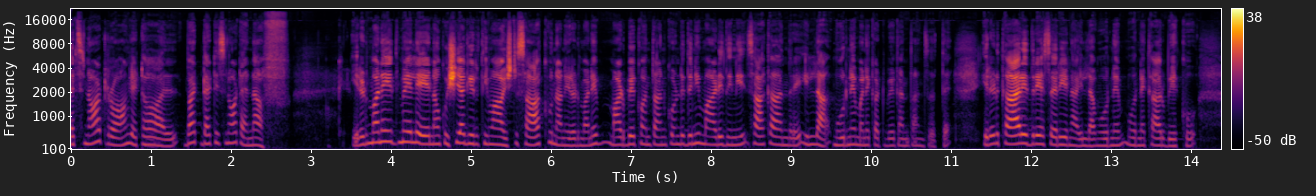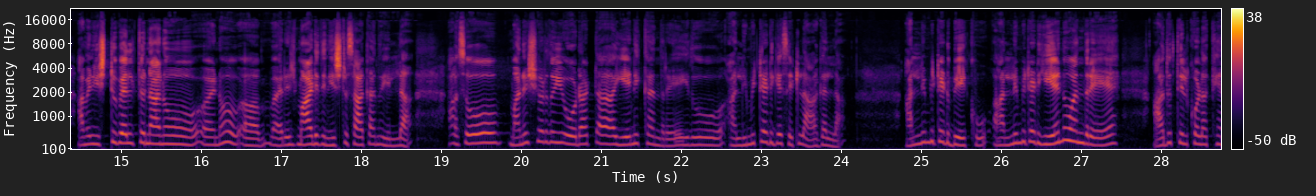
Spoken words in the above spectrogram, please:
That's not wrong at all but that is not enough ಎರಡು ಮನೆ ಇದ್ಮೇಲೆ ನಾವು ಖುಷಿಯಾಗಿರ್ತೀವ ಇಷ್ಟು ಸಾಕು, ನಾನು ಎರಡು ಮನೆ ಮಾಡಬೇಕು ಅಂತ ಅಂದ್ಕೊಂಡಿದ್ದೀನಿ ಮಾಡಿದ್ದೀನಿ. ಸಾಕಾ ಅಂದರೆ ಇಲ್ಲ, ಮೂರನೇ ಮನೆ ಕಟ್ಟಬೇಕಂತ ಅನಿಸುತ್ತೆ. ಎರಡು ಕಾರ್ ಇದ್ದರೆ ಸರಿನಾ ಇಲ್ಲ, ಮೂರನೇ ಮೂರನೇ ಕಾರ್ ಬೇಕು. ಆಮೇಲೆ ಇಷ್ಟು ವೆಲ್ತ್ ನಾನು, ಏನೋ ಅರೇಂಜ್ ಮಾಡಿದ್ದೀನಿ, ಇಷ್ಟು ಸಾಕಂದರೆ ಇಲ್ಲ. ಸೊ ಮನುಷ್ಯರದು ಈ ಓಡಾಟ ಏನಕ್ಕಂದರೆ ಇದು ಅನ್ಲಿಮಿಟೆಡ್ಗೆ ಲಿಮಿಟೆಡ್ಗೆ ಸೆಟ್ಲ್ ಆಗಲ್ಲ. ಅನ್ಲಿಮಿಟೆಡ್ ಬೇಕು. ಅನ್ಲಿಮಿಟೆಡ್ ಏನು ಅಂದರೆ ಅದು ತಿಳ್ಕೊಳ್ಳೋಕ್ಕೇ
